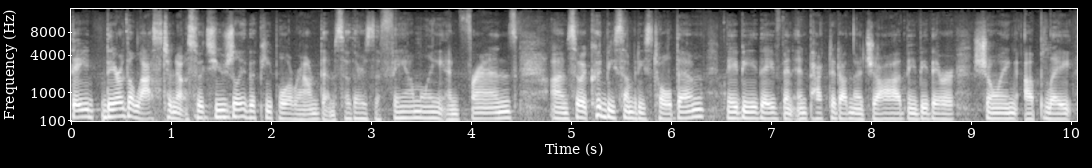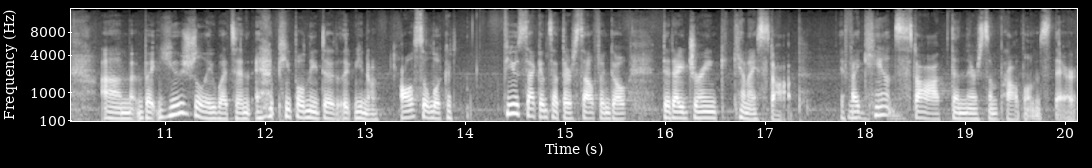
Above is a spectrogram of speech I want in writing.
they they're the last to know. So it's usually the people around them. So there's the family and friends. Um, so it could be somebody's told them. Maybe they've been impacted on the job. Maybe they're showing up late. Um, but usually what's in people need to you know also look a few seconds at themselves and go did i drink? Can i stop? If I can't stop, then there's some problems there.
